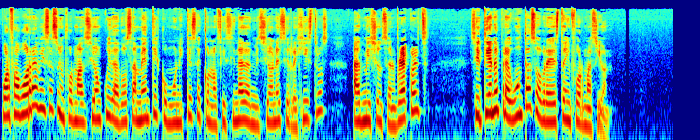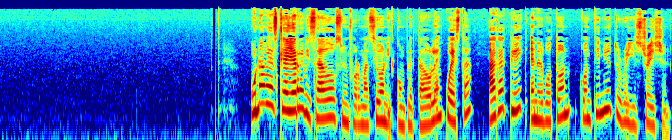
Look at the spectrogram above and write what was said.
Por favor, revise su información cuidadosamente y comuníquese con la Oficina de Admisiones y Registros, Admissions and Records, si tiene preguntas sobre esta información. Una vez que haya revisado su información y completado la encuesta, haga clic en el botón Continue to Registration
